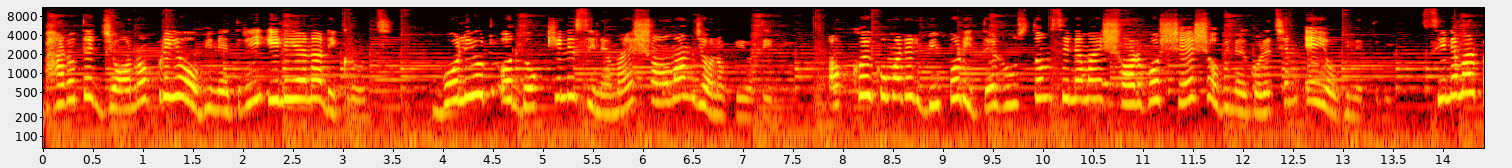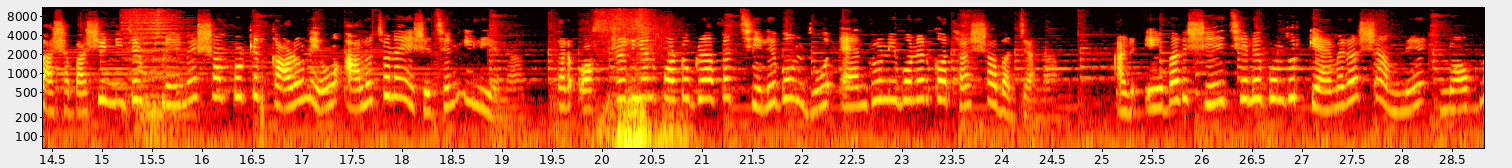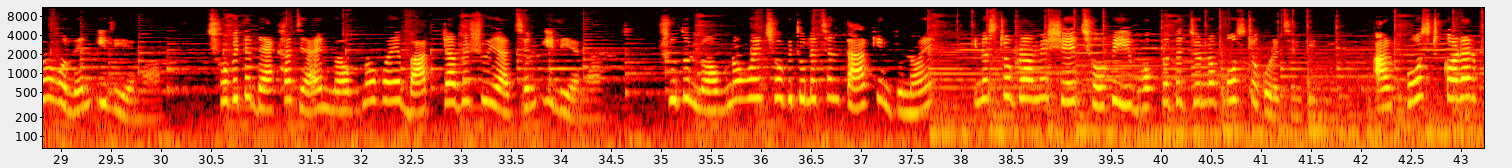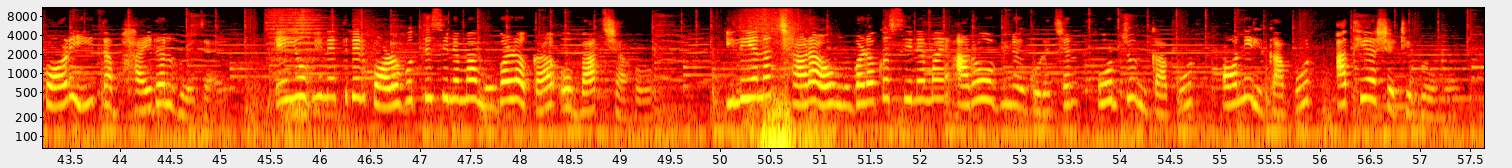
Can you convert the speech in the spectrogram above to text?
ভারতের জনপ্রিয় অভিনেত্রী ইলিয়ানা ডিক্রুজ বলিউড ও দক্ষিণী সিনেমায় সমান জনপ্রিয় তিনি। অক্ষয় কুমারের বিপরীতে রুস্তম সিনেমায় সর্বশেষ অভিনয় করেছেন এই অভিনেত্রী। সিনেমার পাশাপাশি নিজের প্রেমের সম্পর্কের কারণেও আলোচনায় এসেছেন ইলিয়ানা। তার অস্ট্রেলিয়ান ফটোগ্রাফার ছেলে বন্ধু অ্যান্ড্রু নিবনের কথা সবার জানা। আর এবার সেই ছেলে বন্ধুর ক্যামেরার সামনে নগ্ন হলেন ইলিয়ানা। ছবিতে দেখা যায় নগ্ন হয়ে বাথটাবে শুয়ে আছেন ইলিয়ানা। শুধু নগ্ন হয়ে ছবি তুলেছেন তা কিন্তু নয়, ইনস্টাগ্রামে সেই ছবি ভক্তদের জন্য পোস্ট করেছেন তিনি। আর পোস্ট করার পরই তা ভাইরাল হয়ে যায়। এই অভিনেত্রীর পরবর্তী সিনেমা মুবারকা ও বাদশাহ। ইলিয়ানা ছাড়াও মুবারকা সিনেমায় আরও অভিনয় করেছেন অর্জুন কাপুর অনিল কাপুর আথিয়া শেঠি প্রমুখ।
